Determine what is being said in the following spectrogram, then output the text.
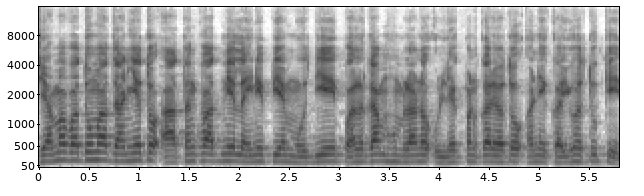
જેમાં વધુમાં જાણીએ તો આતંકવાદને લઈને પીએમ મોદીએ પહલગામ હુમલાનો ઉલ્લેખ પણ કર્યો હતો અને કહ્યું હતું કે,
